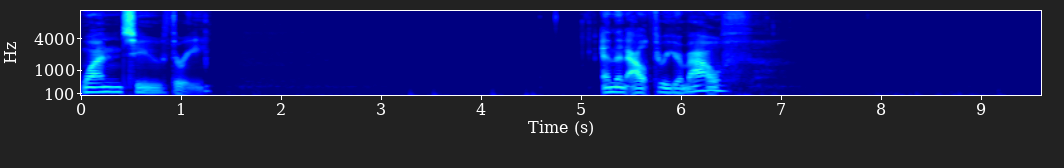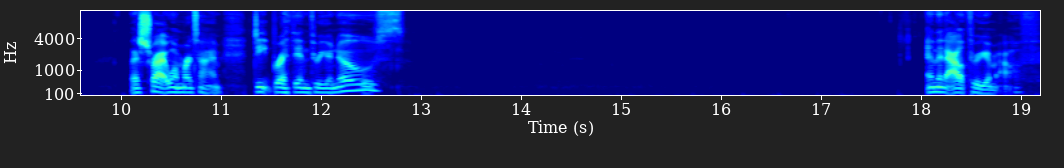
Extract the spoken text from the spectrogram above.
one, two, three. And then out through your mouth. Let's try it one more time. Deep breath in through your nose. And then out through your mouth.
